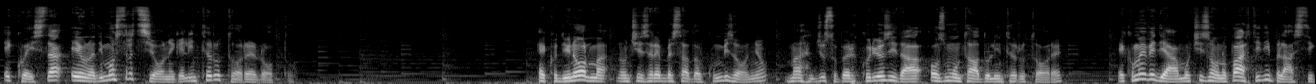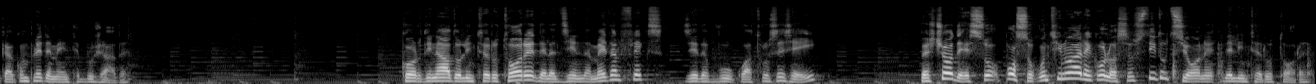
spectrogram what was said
e questa è una dimostrazione che l'interruttore è rotto. Ecco, di norma non ci sarebbe stato alcun bisogno, ma giusto per curiosità ho smontato l'interruttore e come vediamo ci sono parti di plastica completamente bruciate. Coordinato l'interruttore dell'azienda Metalflex ZV466, perciò adesso posso continuare con la sostituzione dell'interruttore.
